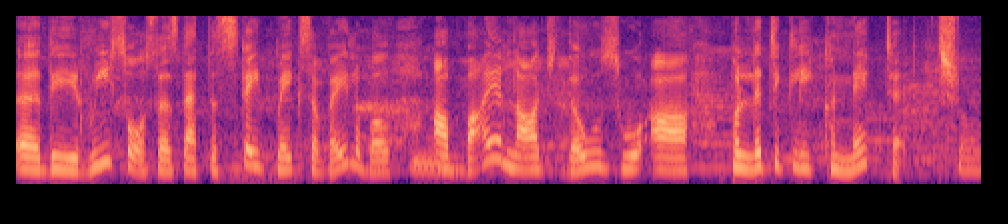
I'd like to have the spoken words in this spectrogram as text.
uh, the resources that the state makes available mm. are by and large those who are politically connected sure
